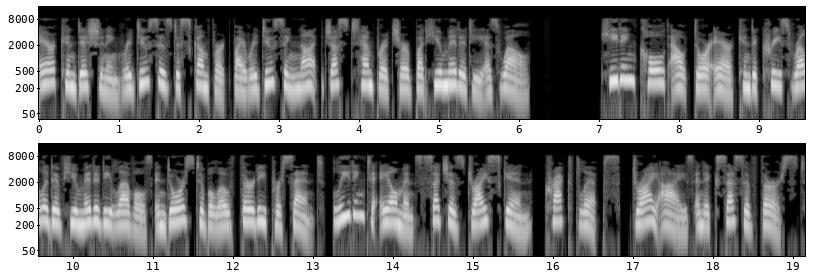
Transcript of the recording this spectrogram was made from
air conditioning reduces discomfort by reducing not just temperature but humidity as well. Heating cold outdoor air can decrease relative humidity levels indoors to below 30%, leading to ailments such as dry skin, cracked lips, dry eyes and excessive thirst.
